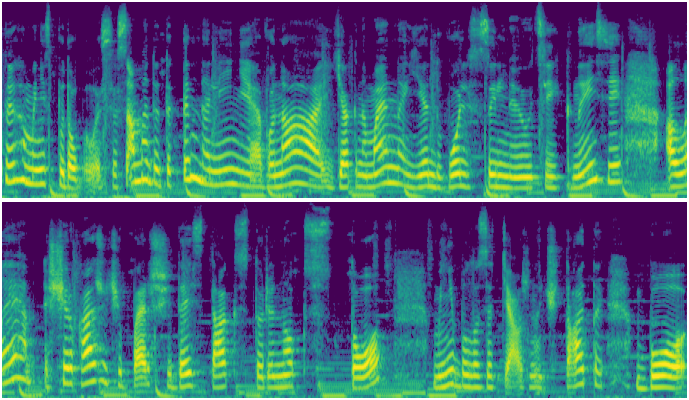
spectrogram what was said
книга мені сподобалася. Саме детективна лінія, вона, як на мене, є доволі сильною у цій книзі. Але, щиро кажучи, перші десь так сторінок 100 мені було затяжно читати, бо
